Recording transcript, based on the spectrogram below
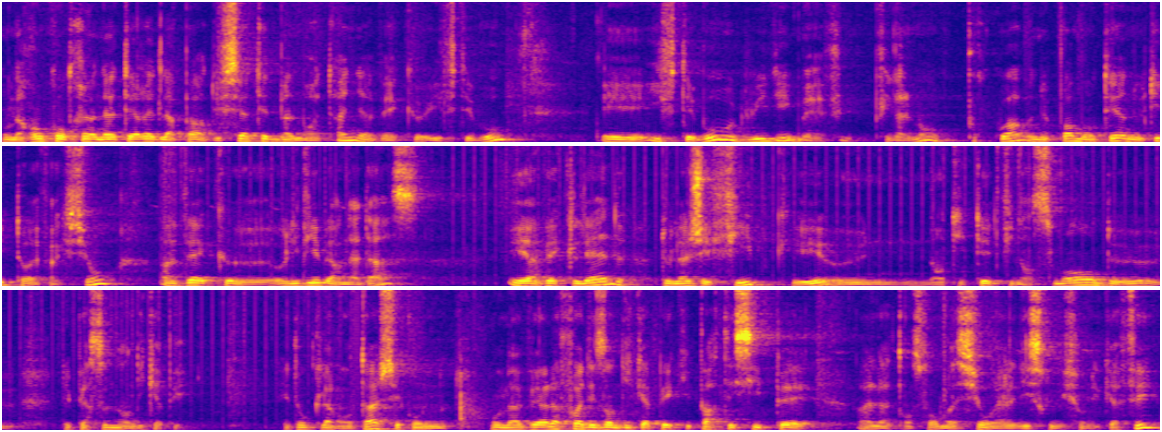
on a rencontré un intérêt de la part du CAT de Bain-Bretagne avec euh, Yves Thébault. Et Yves Thébault lui dit, mais finalement, pourquoi ne pas monter un outil de torréfaction avec euh, Olivier Bernadas et avec l'aide de l'AGFIP, qui est une entité de financement de, des personnes handicapées. Et donc l'avantage, c'est qu'on avait à la fois des handicapés qui participaient à la transformation et à la distribution du café,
